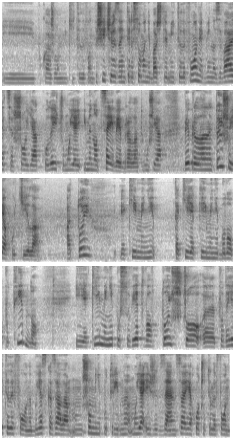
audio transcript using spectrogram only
І покажу вам, який телефон. Пишіть, чи ви заінтересовані, бачите мій телефон, як він називається, що, як, коли, чому я іменно цей вибрала. Тому що я вибрала не той, що я хотіла, а той, який мені, такий, який мені було потрібно, і який мені посовітував той, що е, продає телефони. Бо я сказала, що мені потрібно, моя іжидзенця, я хочу телефон,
